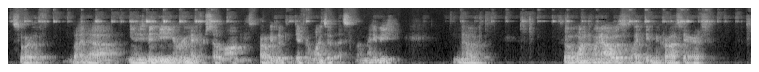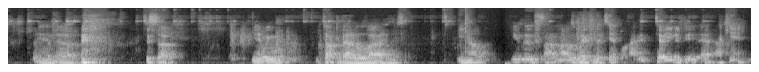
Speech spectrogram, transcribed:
sort of, but uh, you know, he's been needing a roommate for so long. He's probably looked at different ones of us. Well, maybe you know. So at one point I was like in the crosshairs, and uh, just thought, you know, we, we talked about it a lot, and it's, you know, you moved five miles away from the temple. I didn't tell you to do that. I can't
